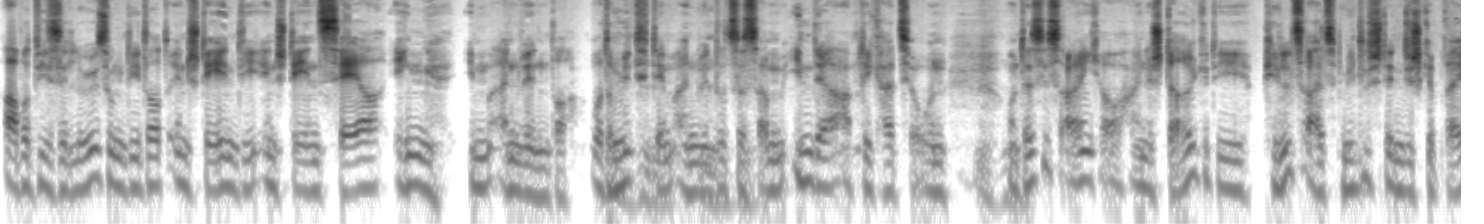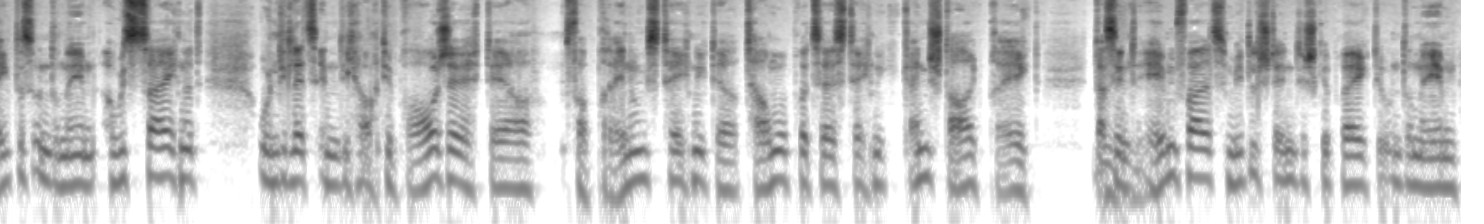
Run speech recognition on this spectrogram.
aber diese Lösungen, die dort entstehen, die entstehen sehr eng im Anwender oder mit mhm. dem Anwender zusammen in der Applikation. Mhm. Und das ist eigentlich auch eine Stärke, die Pilz als mittelständisch geprägtes Unternehmen auszeichnet und die letztendlich auch die Branche der Verbrennungstechnik, der Thermoprozesstechnik ganz stark prägt. Das sind mhm. ebenfalls mittelständisch geprägte Unternehmen,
